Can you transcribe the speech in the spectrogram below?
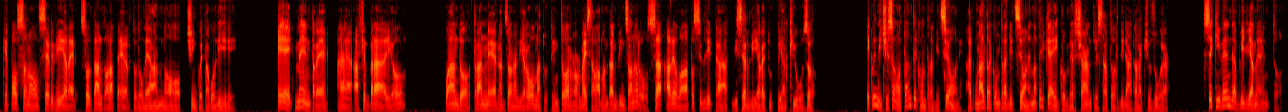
che possono servire soltanto all'aperto dove hanno cinque tavolini. E mentre eh, a febbraio, quando tranne la zona di Roma, tutto intorno, ormai stavamo andando in zona rossa, avevo la possibilità di servire tutti al chiuso. E quindi ci sono tante contraddizioni. Un'altra contraddizione, ma perché ai commercianti è stata ordinata la chiusura? Se chi vende abbigliamento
